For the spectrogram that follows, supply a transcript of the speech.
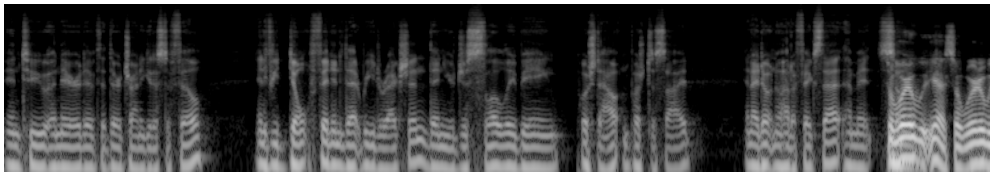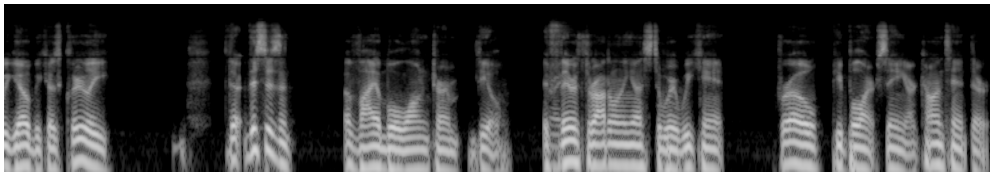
into a narrative that they're trying to get us to fill, and if you don't fit into that redirection, then you're just slowly being pushed out and pushed aside. And I don't know how to fix that. I mean, So, where do we? Yeah. So where do we go? Because clearly, th- this isn't a viable long term deal. If Right. they're throttling us to where we can't grow, people aren't seeing our content. They're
